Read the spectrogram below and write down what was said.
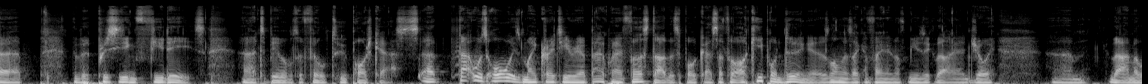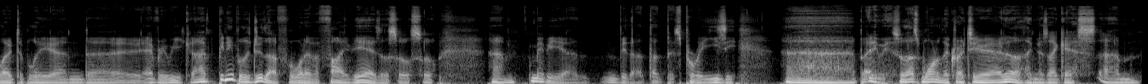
uh, the preceding few days uh, to be able to fill two podcasts. Uh, that was always my criteria back when I first started this podcast. I thought I'll keep on doing it as long as I can find enough music that I enjoy, um, that I'm allowed to play, and uh, every week. And I've been able to do that for whatever five years or so. So um, maybe uh, maybe that that probably easy. Uh, but anyway, so that's one of the criteria. Another thing is, I guess, um,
